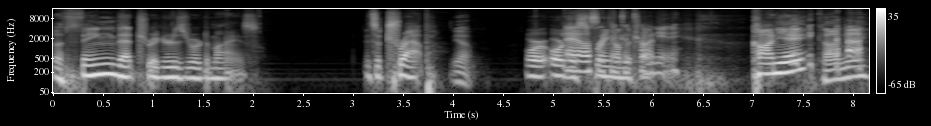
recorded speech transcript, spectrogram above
The thing that triggers your demise. It's a trap, Yeah. or or the I also spring think on the of trap. Kanye. Kanye. Kanye.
